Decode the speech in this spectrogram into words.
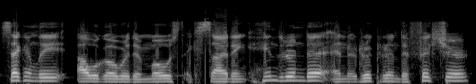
Secondly, I will go over the most exciting Hinrunde and Rückrunde fixture,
